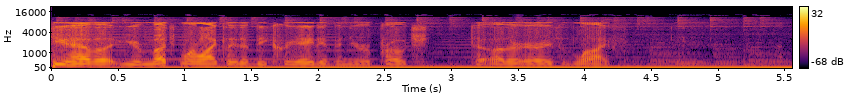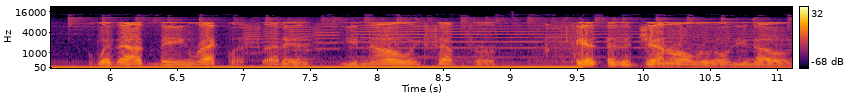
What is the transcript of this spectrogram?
you have a. You're much more likely to be creative in your approach to other areas of life, mm. without being reckless. That is, you know, except for as a general rule, you know,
